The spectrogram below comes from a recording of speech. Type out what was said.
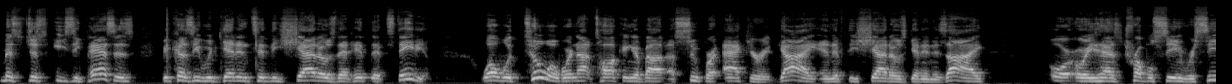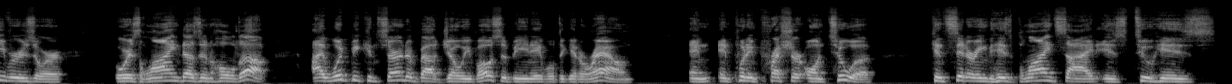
miss just easy passes because he would get into the shadows that hit that stadium. Well, with Tua, we're not talking about a super accurate guy, and if these shadows get in his eye, or or he has trouble seeing receivers, or or his line doesn't hold up, I would be concerned about Joey Bosa being able to get around and and putting pressure on Tua, considering his blind side is to his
